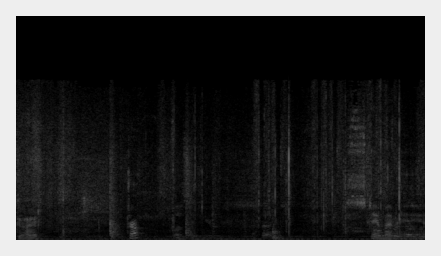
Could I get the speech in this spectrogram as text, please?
Go ahead. Stand by me. Thinking.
